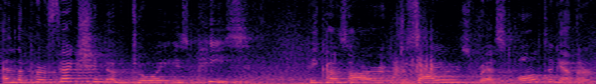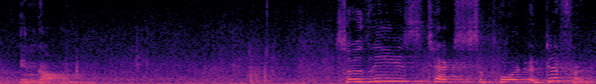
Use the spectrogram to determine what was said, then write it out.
and the perfection of joy is peace, because our desires rest altogether in God. So, these texts support a different,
